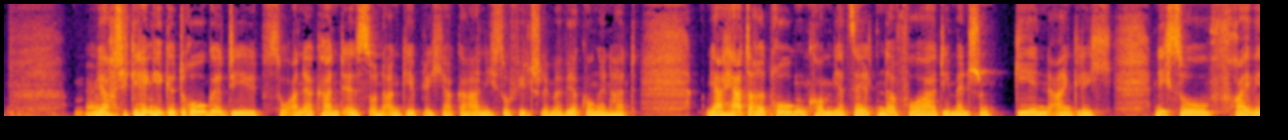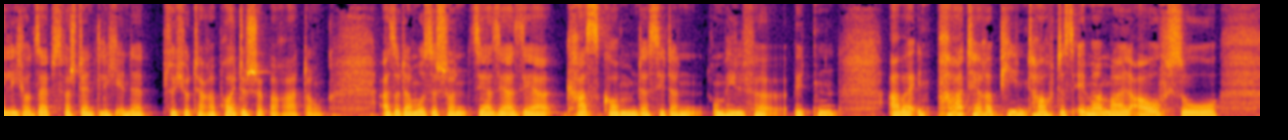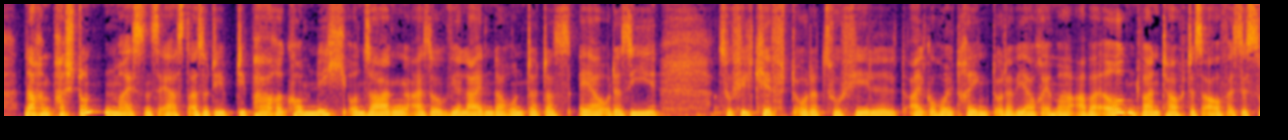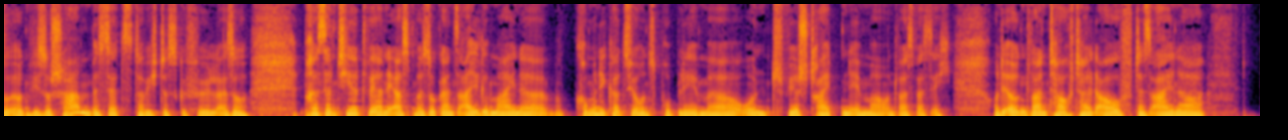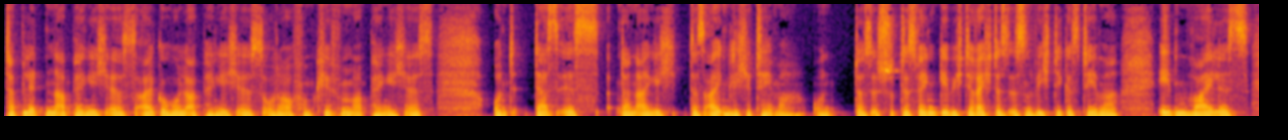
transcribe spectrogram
äh, ja. ja die gängige Droge, die so anerkannt ist und angeblich ja gar nicht so viel schlimme Wirkungen hat. Ja, härtere Drogen kommen jetzt seltener vor. Die Menschen gehen eigentlich nicht so freiwillig und selbstverständlich in der psychotherapeutische Beratung. Also da muss es schon sehr, sehr, sehr krass kommen, dass sie dann um Hilfe bitten. Aber in Paartherapien taucht es immer mal auf, so nach ein paar Stunden meistens erst. Also die, die Paare kommen nicht und sagen, also wir leiden darunter, dass er oder sie zu viel kifft oder zu viel Alkohol trinkt oder wie auch immer. Aber irgendwann taucht es auf. Es ist so irgendwie so schambesetzt, habe ich das Gefühl. Also präsentiert werden erstmal so ganz allgemeine Kommunikationsprobleme und wir streiten immer und was weiß ich. Und irgendwann taucht halt auf, dass einer tablettenabhängig ist, alkoholabhängig ist oder auch vom Kiffen abhängig ist. Und das ist dann eigentlich das eigentliche Thema. Und das ist, deswegen gebe ich dir recht, das ist ein wichtiges Thema, eben weil es,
